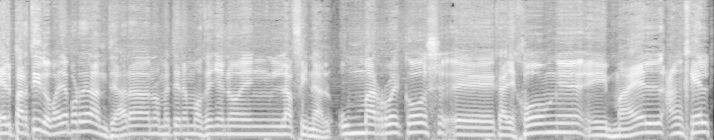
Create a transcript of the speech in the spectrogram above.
El partido, vaya por delante, ahora nos meteremos de lleno en la final. Un Marruecos, eh, Callejón, eh, Ismael, Ángel,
